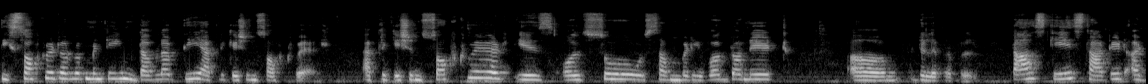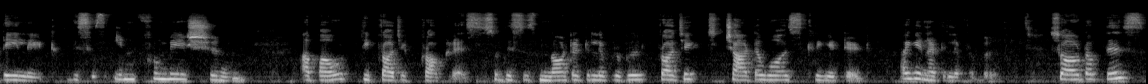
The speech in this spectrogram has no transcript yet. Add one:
The software development team developed the application software. Application software is also somebody worked on it um, deliverable. Task A started a day late. This is information about the project progress so this is not a deliverable project charter was created again a deliverable so out of this,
